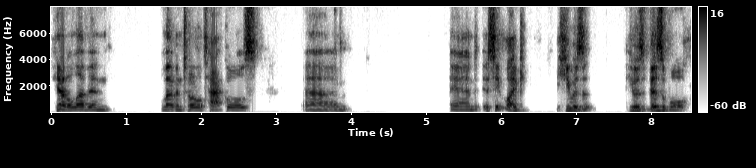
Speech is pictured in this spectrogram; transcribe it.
He had 11, 11 total tackles, um, and it seemed like he was he was visible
